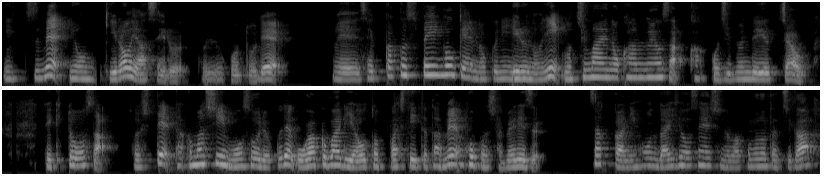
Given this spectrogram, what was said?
三つ目、4キロ痩せる。ということで、えーせっかくスペイン語圏の国にいるのに、持ち前の勘の良さ、かっこ自分で言っちゃう。適当さ、そしてたくましい妄想力で語学バリアを突破していたため、ほぼ喋れず。サッカー日本代表選手の若者たちが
